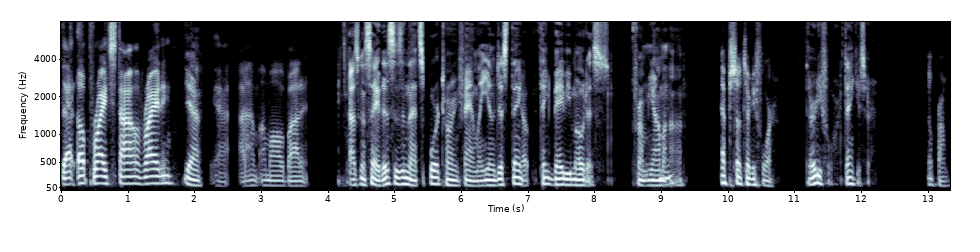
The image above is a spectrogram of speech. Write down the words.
that upright style of riding, Yeah, yeah, I'm I'm all about it. I was gonna say this is in that sport touring family. You know, just think Yep. think Baby Modus from Mhm. Yamaha. Episode 34. Thirty four. Thank you, sir. No problem.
